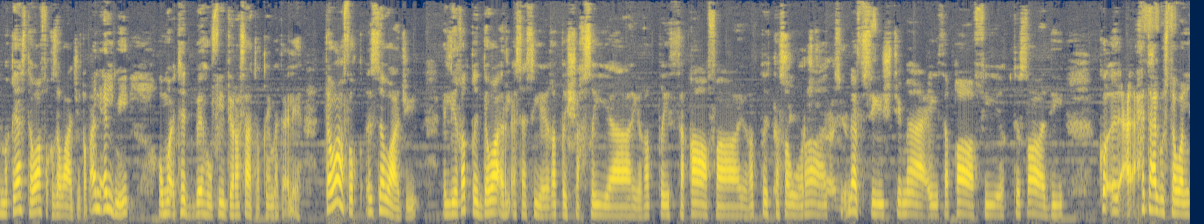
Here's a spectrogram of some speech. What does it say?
مقياس توافق زواجي. طبعا علمي ومعتد به وفي دراسات أقيمت عليه. توافق الزواجي اللي يغطي الدوائر الأساسية يغطي الشخصية يغطي الثقافة يغطي التصورات نفسي اجتماعي ثقافي اقتصادي حتى على مستوى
